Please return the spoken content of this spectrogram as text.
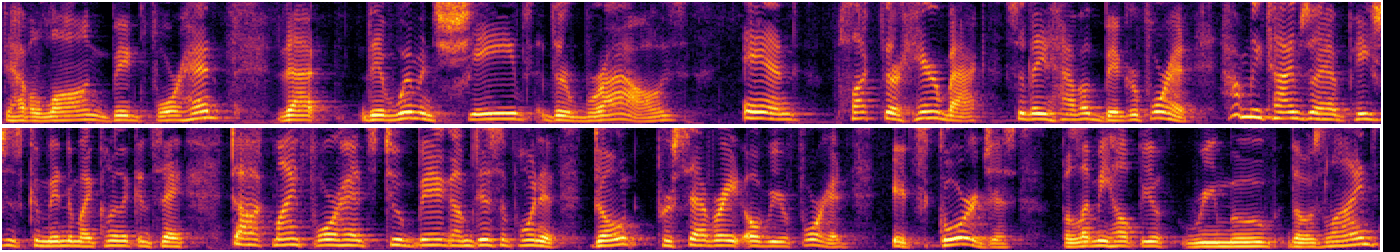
to have a long, big forehead that the women shaved their brows and plucked their hair back so they'd have a bigger forehead. How many times do I have patients come into my clinic and say, Doc, my forehead's too big, I'm disappointed. Don't perseverate over your forehead. It's gorgeous, but let me help you remove those lines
